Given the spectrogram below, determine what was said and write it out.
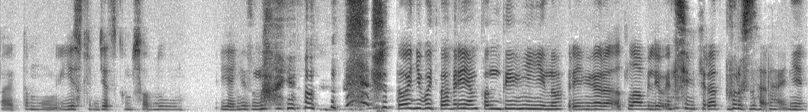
Поэтому если в детском саду я не знаю, что-нибудь во время пандемии, например, отлавливать температуру заранее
